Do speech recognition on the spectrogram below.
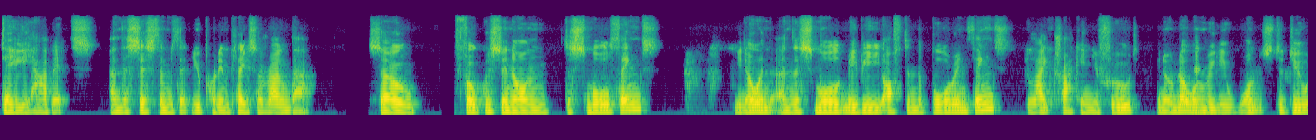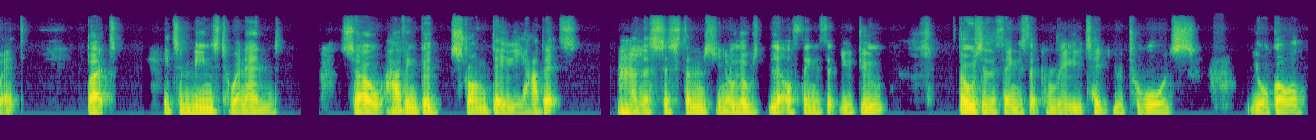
daily habits and the systems that you put in place around that. So focusing on the small things, you know, and, and the small, maybe often the boring things like tracking your food. You know, no one mm-hmm. really wants to do it, but it's a means to an end. So having good, strong daily habits mm. and the systems, you know, those little things that you do, those are the things that can really take you towards your goal.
